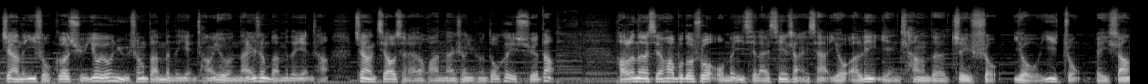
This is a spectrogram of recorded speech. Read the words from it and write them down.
这样的一首歌曲，又有女生版本的演唱，又有男生版本的演唱，这样教起来的话，男生女生都可以学到。好了呢，闲话不多说，我们一起来欣赏一下由阿令演唱的这首《有一种悲伤》。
